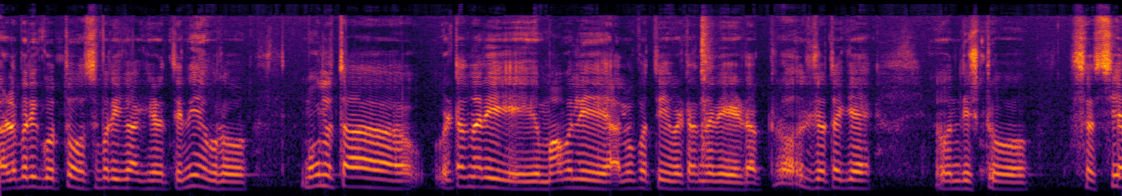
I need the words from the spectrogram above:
ಹಳಬರಿಗೆ ಗೊತ್ತು, ಹೊಸಬರಿಗಾಗಿ ಹೇಳ್ತೀನಿ. ಅವರು ಮೂಲತಃ ವೆಟರ್ನರಿ, ಮಾಮೂಲಿ ಅಲೋಪತಿ ವೆಟರ್ನರಿ ಡಾಕ್ಟ್ರು. ಅದ್ರ ಜೊತೆಗೆ ಒಂದಿಷ್ಟು ಸಸ್ಯ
